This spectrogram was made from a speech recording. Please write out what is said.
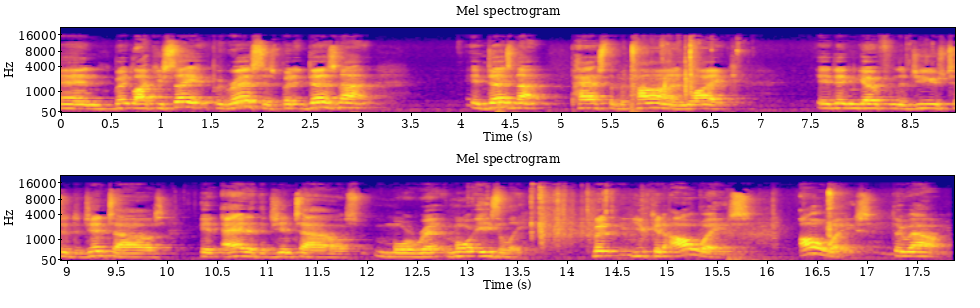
And but like you say, it progresses, but it does not it does not pass the baton like it didn't go from the Jews to the Gentiles. It added the Gentiles more re- more easily. But you could always, always throughout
